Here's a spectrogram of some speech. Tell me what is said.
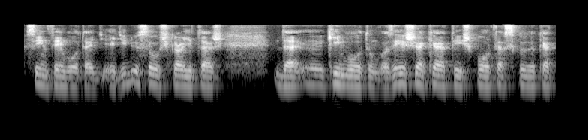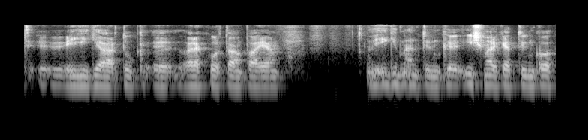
szintén volt egy, egy időszakos kiállítás, de kim voltunk az és sporteszközöket végigjártuk a rekordtámpáján, végigmentünk, ismerkedtünk a,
